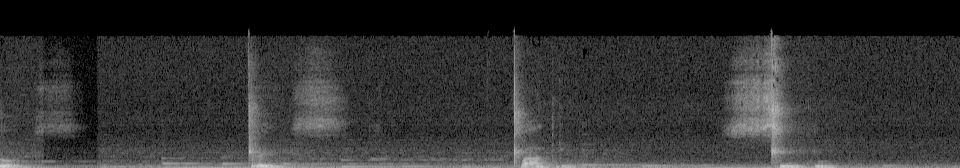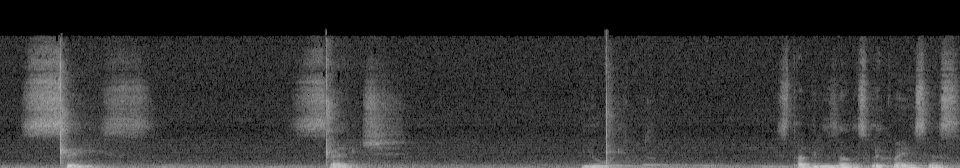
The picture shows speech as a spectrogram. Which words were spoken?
dois, três, quatro, cinco, seis, sete, e oito. Estabilizando as frequências.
